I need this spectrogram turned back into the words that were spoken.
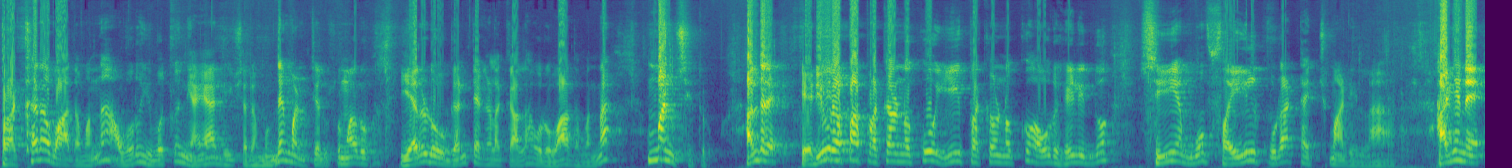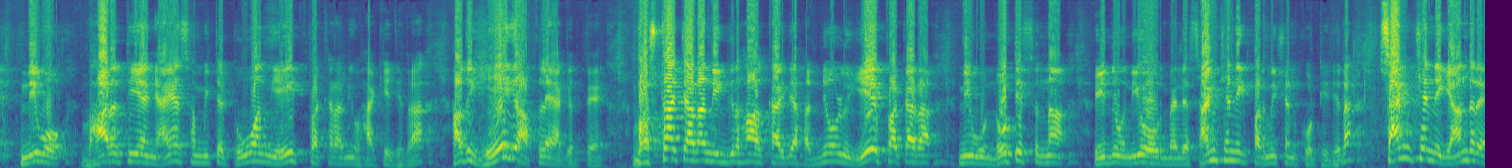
ಪ್ರಖರವಾದವನ್ನು ಅವರು ಇವತ್ತು ನ್ಯಾಯಾಧೀಶರ ಮುಂದೆ ಮಂಡಿಸಿದರು ಸುಮಾರು ಎರಡು ಗಂಟೆಗಳ ಕಾಲ ಅವರು ವಾದವನ್ನು ಮಂಡಿಸಿದರು ಅಂದರೆ ಯಡಿಯೂರಪ್ಪ ಪ್ರಕರಣಕ್ಕೂ ಈ ಪ್ರಕರಣಕ್ಕೂ ಅವರು ಹೇಳಿದ್ದು ಸಿ ಎಮ್ಮು ಫೈಲ್ ಕೂಡ ಟಚ್ ಮಾಡಿಲ್ಲ. ಹಾಗೆಯೇ ನೀವು ಭಾರತೀಯ ನ್ಯಾಯ ಸಂಹಿತೆ ಟೂ ಒನ್ ಏಯ್ಟ್ ಪ್ರಕಾರ ನೀವು ಹಾಕಿದ್ದೀರಾ, ಅದು ಹೇಗೆ ಅಪ್ಲೈ ಆಗುತ್ತೆ? ಭ್ರಷ್ಟಾಚಾರ ನಿಗ್ರಹ ಕಾಯ್ದೆ ಹದಿನೇಳು ಎ ಪ್ರಕಾರ ನೀವು ನೋಟಿಸನ್ನ ಇದು ನೀವು ಅವ್ರ ಮೇಲೆ ಸ್ಯಾಂಕ್ಷನಿಗೆ ಪರ್ಮಿಷನ್ ಕೊಟ್ಟಿದ್ದೀರಾ? ಸ್ಯಾಂಕ್ಷನ್ಗೆ ಅಂದರೆ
